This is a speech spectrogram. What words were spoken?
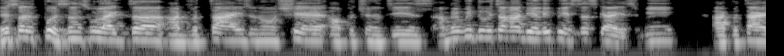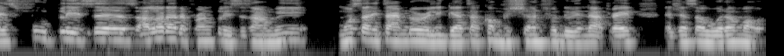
there's persons who like to advertise, you know, share opportunities. I mean, we do it on a daily basis, guys. We advertise food places, a lot of different places, and we most of the time don't really get a commission for doing that, right? It's just a word of mouth.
